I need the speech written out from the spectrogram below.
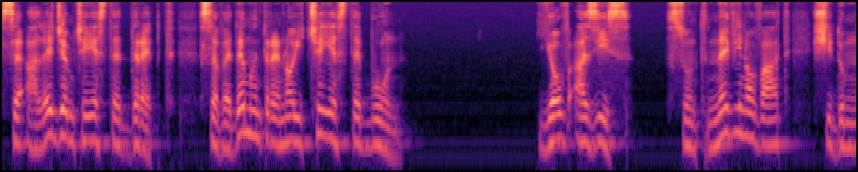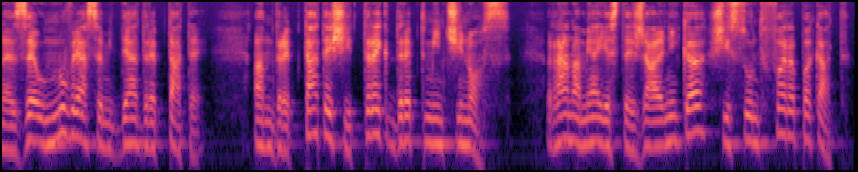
Să alegem ce este drept, să vedem între noi ce este bun. Iov a zis, sunt nevinovat și Dumnezeu nu vrea să-mi dea dreptate. Am dreptate și trec drept mincinos. Rana mea este jalnică și sunt fără păcat.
